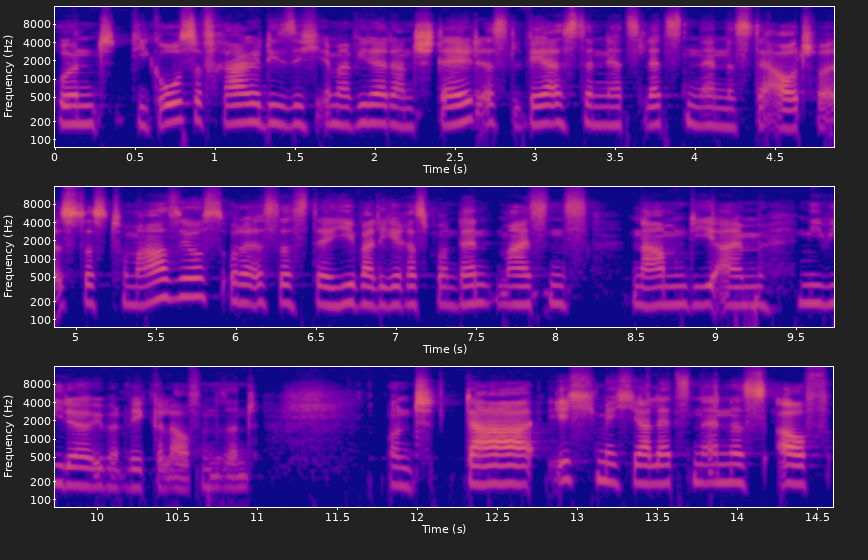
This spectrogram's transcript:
Und die große Frage, die sich immer wieder dann stellt, ist, wer ist denn jetzt letzten Endes der Autor? Ist das Thomasius oder ist das der jeweilige Respondent? Meistens Namen, die einem nie wieder über den Weg gelaufen sind. Und da ich mich ja letzten Endes auf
